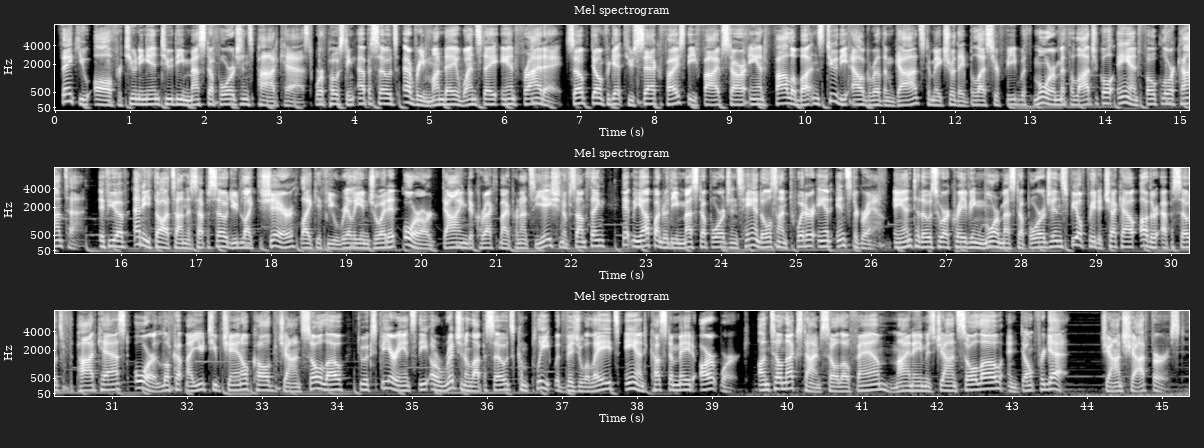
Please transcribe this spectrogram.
Thank you all for tuning in to the Messed Up Origins podcast. We're posting episodes every Monday, Wednesday, and Friday. So don't forget to sacrifice the five star and follow buttons to the algorithm gods to make sure they bless your feed with more mythological and folklore content. If you have any thoughts on this episode you'd like to share, like if you really enjoyed it or are dying to correct my pronunciation of something, hit me up under the Messed Up Origins handles on Twitter and Instagram. And to those who are craving more Messed Up Origins, feel free to check out other episodes of the podcast or look up my YouTube channel called Jon Solo to experience the original episodes complete with visual aids and custom made artwork. Until next time, Solo fam, my name is Jon Solo, and don't forget, Jon shot first.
